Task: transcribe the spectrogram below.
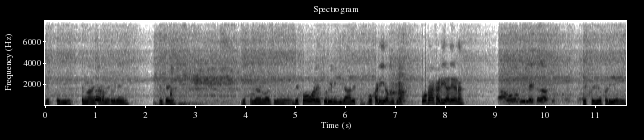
ਦੇਖੋ ਜੀ ਕਿੰਨਾ ਦੇ ਘਰੋਂ ਨਿਕਲ ਗਏ ਜੀ। ਠੀਕ ਹੈ ਜੀ। ਦੇਖੋ ਲੈਣ ਵਾਸਤੇ ਲਈ ਆਏ। ਦੇਖੋ ਉਹ ਹਲੇ ਤੁਰੀ ਨਹੀਂ ਜੀ ਗਾਂ ਦੇਖੋ। ਉਹ ਖੜੀ ਆ ਵੀ ਉਹ ਗਾਂ ਖੜੀ ਵਾਲੇ ਹਨ? ਉਹ ਵੀ ਲੈ ਕੇ ਆਤੇ ਦੇਖੋ ਜੀ ਉਹ ਖੜੀ ਆ ਵੀ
